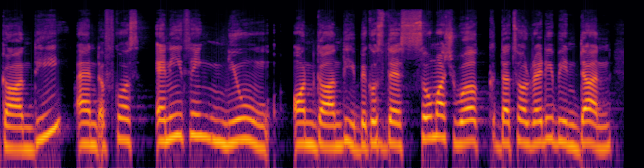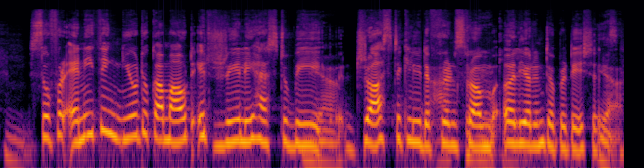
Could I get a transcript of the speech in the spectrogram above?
Gandhi and, of course, anything new on Gandhi because there's so much work that's already been done. Mm. So, for anything new to come out, it really has to be yeah. drastically different Absolutely. from earlier interpretations. Yeah.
